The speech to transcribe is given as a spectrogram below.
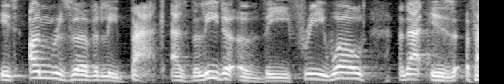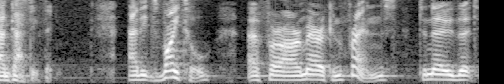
is unreservedly back as the leader of the free world, and that is a fantastic thing. And it's vital for our American friends to know that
